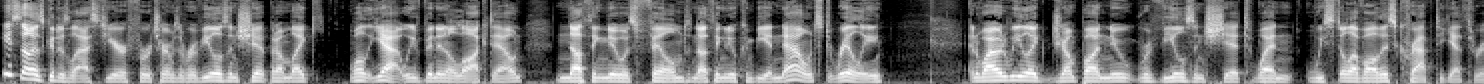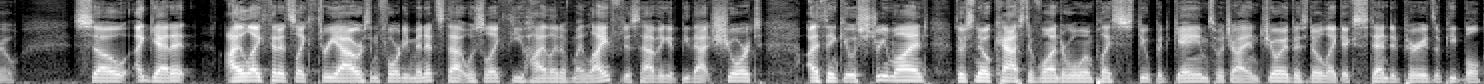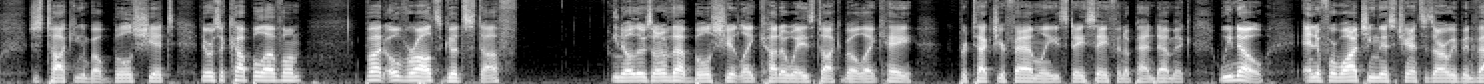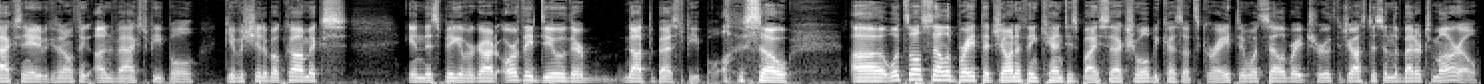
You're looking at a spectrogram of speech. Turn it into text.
it's not as good as last year for terms of reveals and shit, but I'm like, well, yeah, we've been in a lockdown. Nothing new is filmed, nothing new can be announced, really. And why would we like jump on new reveals and shit when we still have all this crap to get through? So I get it. I like that it's like three hours and 40 minutes. That was like the highlight of my life, just having it be that short. I think it was streamlined. There's no cast of Wonder Woman play stupid games, which I enjoyed. There's no like extended periods of people just talking about bullshit. There was a couple of them, but overall, it's good stuff. You know, there's none of that bullshit like cutaways talk about like, hey, protect your family, stay safe in a pandemic. We know. And if we're watching this, chances are we've been vaccinated because I don't think unvaxxed people give a shit about comics in this big of regard. Or if they do, they're not the best people. so uh, let's all celebrate that Jonathan Kent is bisexual because that's great. And let's celebrate truth, justice, and the better tomorrow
